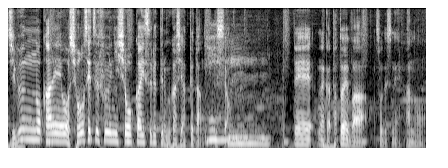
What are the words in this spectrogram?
自分のカレーを小説風に紹介するっていうのを昔やってたんですよ。でなんか例えばそうですねあの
